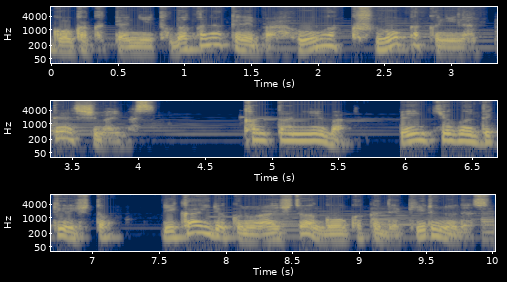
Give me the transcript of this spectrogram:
合格点に届かなければ不合格不合格になってしまいます。簡単に言えば勉強ができる人理解力のある人は合格できるのです。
